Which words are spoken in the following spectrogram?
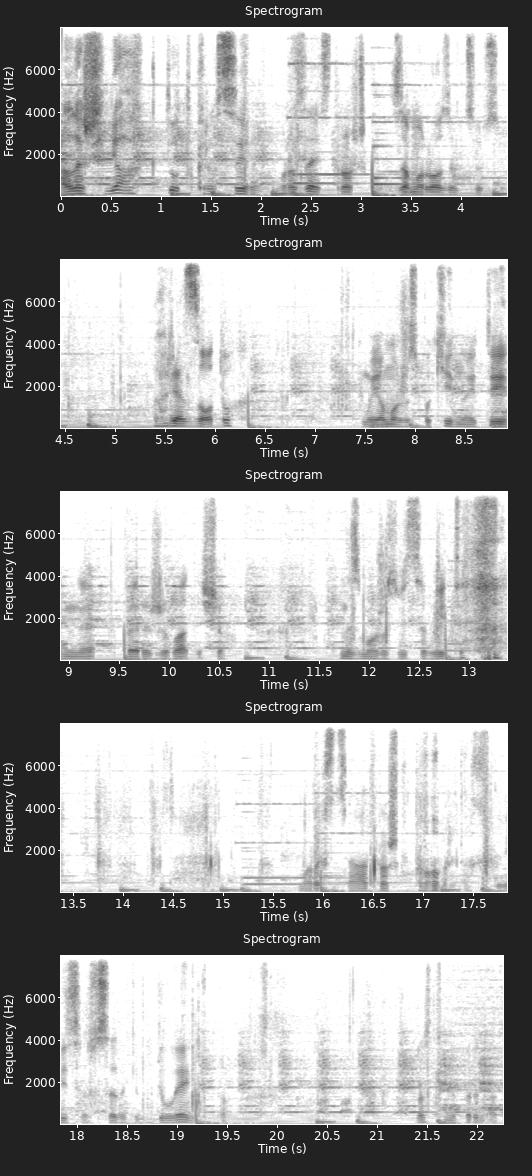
Але ж як тут красиво! Морозець трошки заморозив цю всю грязоту. Тому я можу спокійно йти не переживати, що не зможу звідси вийти. Морозця трошки добре, так. Дивіться, все таки біленьке там. Просто не передати.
